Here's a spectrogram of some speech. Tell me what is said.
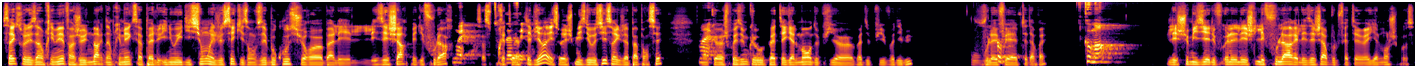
C'est vrai que sur les imprimés, enfin, j'ai une marque d'imprimés qui s'appelle Inu Edition et je sais qu'ils en faisaient beaucoup sur bah, les, les, écharpes et les foulards. ça se prêtait assez bien et sur les chemisiers aussi, c'est vrai que j'avais pas pensé. Donc, je présume que vous le faites également depuis, bah, depuis vos débuts. Ou vous l'avez fait peut-être après. Comment? Les chemisiers, les, les, foulards et les écharpes, vous le faites également, je suppose.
